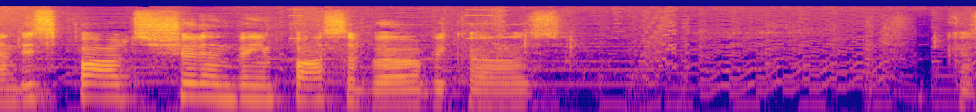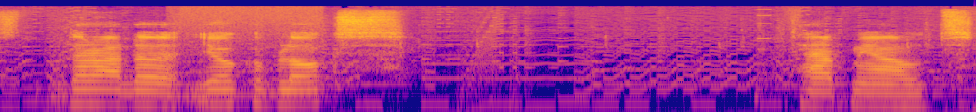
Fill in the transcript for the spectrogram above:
And this part shouldn't be impossible because because there are the Yoku blocks to help me out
